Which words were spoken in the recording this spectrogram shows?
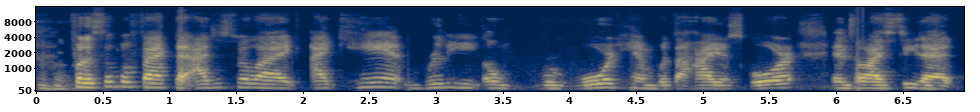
mm-hmm. for the simple fact that I just feel like I can't really uh, reward him with a higher score until I see that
